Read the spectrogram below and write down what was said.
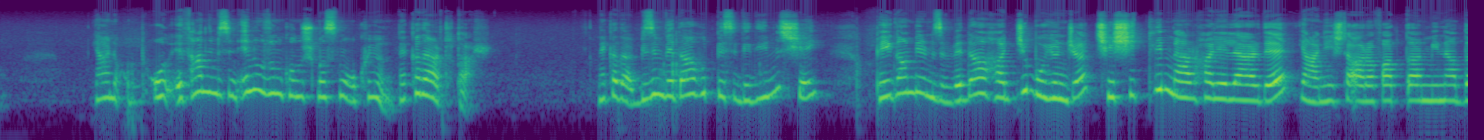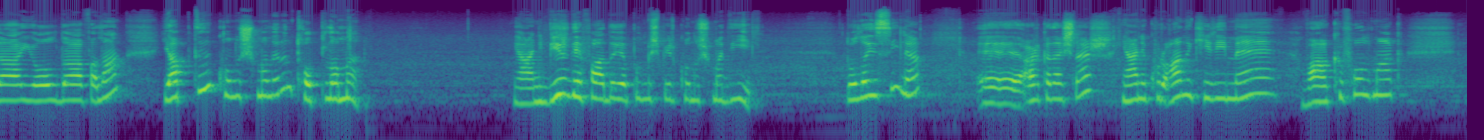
Yani o, o Efendimizin en uzun konuşmasını okuyun. Ne kadar tutar? Ne kadar? Bizim veda hutbesi dediğimiz şey Peygamberimizin veda haccı boyunca çeşitli merhalelerde yani işte Arafat'ta, Mina'da, yolda falan yaptığı konuşmaların toplamı. Yani bir defada yapılmış bir konuşma değil. Dolayısıyla e, arkadaşlar yani Kur'an-ı Kerim'e vakıf olmak,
